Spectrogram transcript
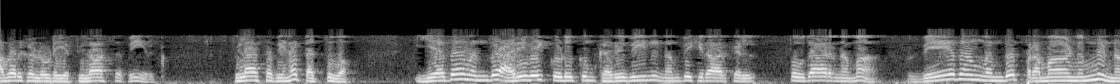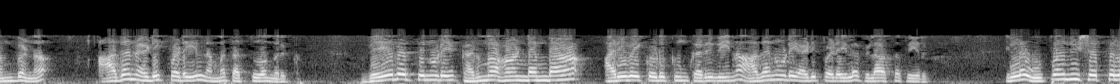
அவர்களுடைய பிலாசபி இருக்கும் பிலாசபின தத்துவம். எதை வந்து அறிவை கொடுக்கும் கருவின்னு நம்புகிறார்கள் இப்ப உதாரணமா வேதம் வந்து பிரமாணம்னு நம்பினா அதன் அடிப்படையில் நம்ம தத்துவம் இருக்கும் வேதத்தினுடைய கர்மகாண்டம் தான் அறிவை கொடுக்கும் கருவின்னா அதனுடைய அடிப்படையில பிலாசபி இருக்கும் இல்ல உபனிஷத்துல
